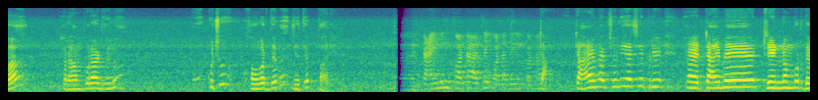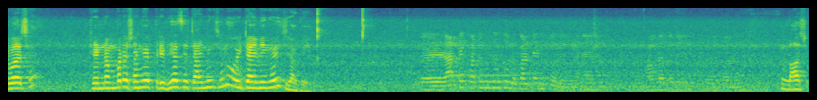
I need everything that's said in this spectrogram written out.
বা রামপুরার জন্য কিছু খবর দেবে, যেতে পারে। টাইমিং কটা আছে কটা থেকে কটা? টাইম অ্যাকচুয়ালি আছে টাইমে ট্রেন নম্বর দেওয়া আছে। ট্রেন নম্বরের সঙ্গে প্রিভিয়াস যে টাইমিং ছিল ওই টাইমিংয়েই যাবে। আহ, রাতে কত পর্যন্ত লোকাল ট্রেন চলবে মানে হাওড়া থেকে লাস্ট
